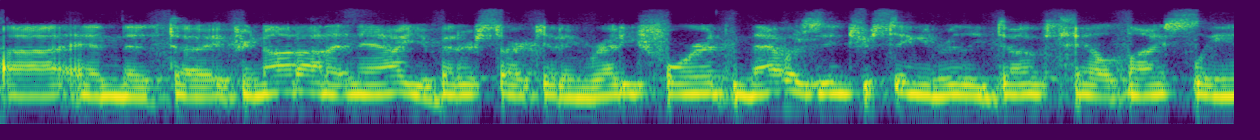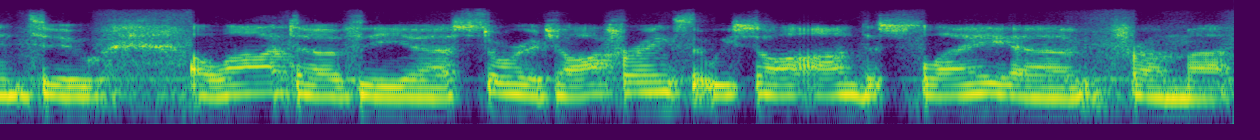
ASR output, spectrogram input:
uh, and that uh, if you're not on it now, you better start getting ready for it. And that was interesting and really dovetailed nicely into a lot of the uh, storage offerings that we saw on display um, from uh,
